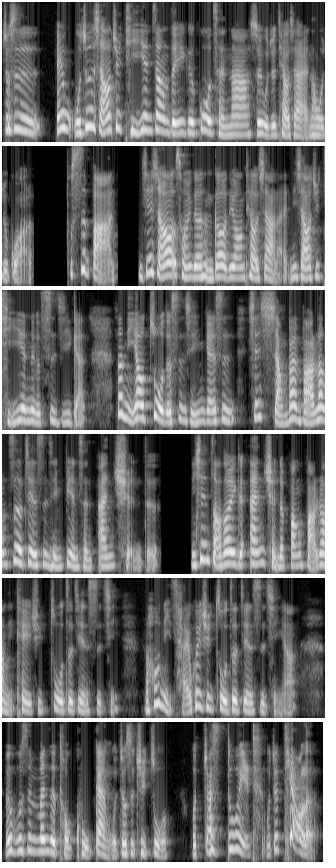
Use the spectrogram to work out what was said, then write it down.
就是，诶，我就是想要去体验这样的一个过程啊，所以我就跳下来，然后我就挂了。不是吧？你今天想要从一个很高的地方跳下来，你想要去体验那个刺激感，那你要做的事情应该是先想办法让这件事情变成安全的。你先找到一个安全的方法，让你可以去做这件事情，然后你才会去做这件事情啊，而不是闷着头苦干。我就是去做，我 just do it，我就跳了，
